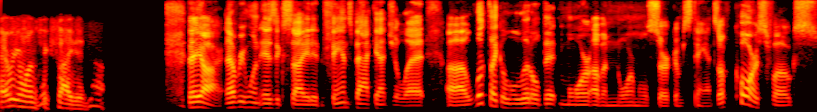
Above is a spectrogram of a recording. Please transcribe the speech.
everyone's excited now. They are. Everyone is excited. Fans back at Gillette uh, looked like a little bit more of a normal circumstance. Of course, folks,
